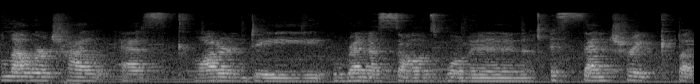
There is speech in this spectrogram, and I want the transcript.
flower child-esque modern day renaissance woman eccentric but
